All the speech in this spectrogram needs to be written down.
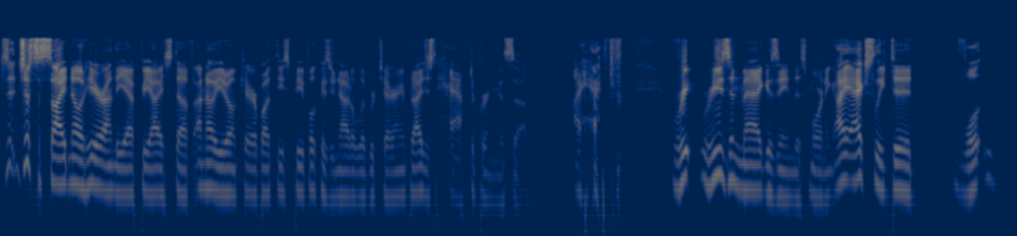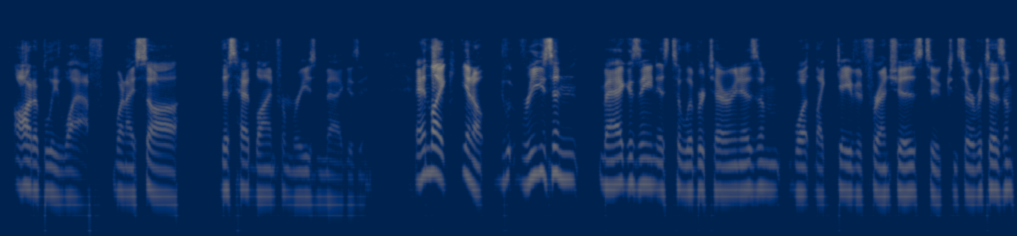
Just a side note here on the FBI stuff. I know you don't care about these people because you're not a libertarian, but I just have to bring this up. I have to. Re- Reason magazine this morning. I actually did audibly laugh when I saw this headline from Reason magazine. And like, you know, Reason magazine is to libertarianism what like David French is to conservatism.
